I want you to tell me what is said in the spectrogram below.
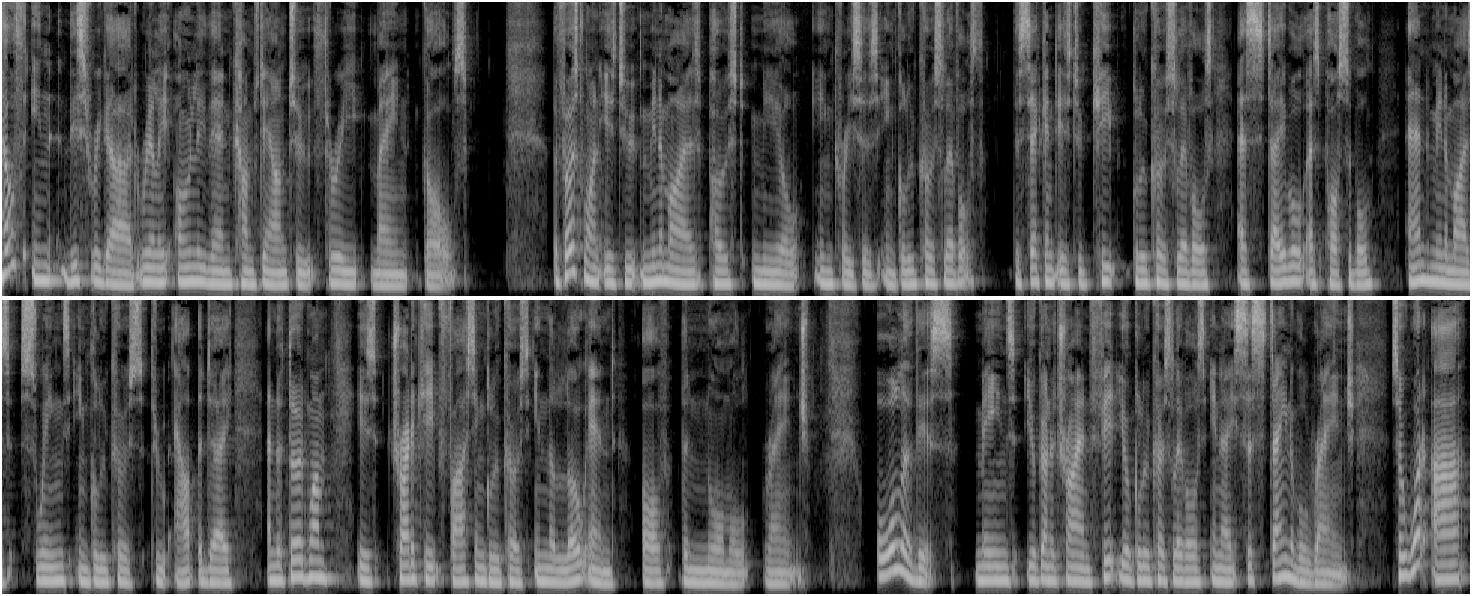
Health in this regard really only then comes down to three main goals. The first one is to minimize post meal increases in glucose levels. The second is to keep glucose levels as stable as possible and minimize swings in glucose throughout the day. And the third one is try to keep fasting glucose in the low end of the normal range. All of this means you're going to try and fit your glucose levels in a sustainable range. So, what are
